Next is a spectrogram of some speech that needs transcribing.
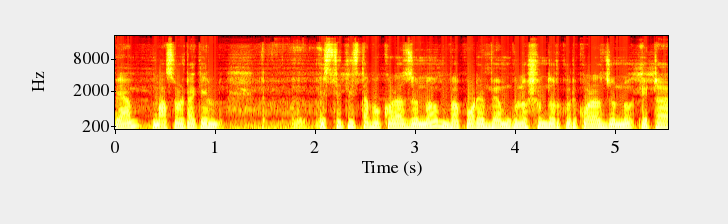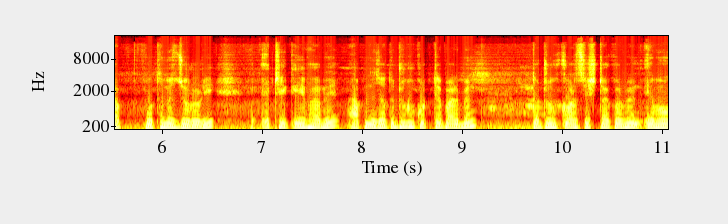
ব্যায়াম মাসলটাকে স্থিতিস্থাপক করার জন্য বা পরের ব্যায়ামগুলো সুন্দর করে করার জন্য এটা প্রথমে জরুরি। ঠিক এইভাবে আপনি যতটুকু করতে পারবেন ততটুকু করার চেষ্টা করবেন এবং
